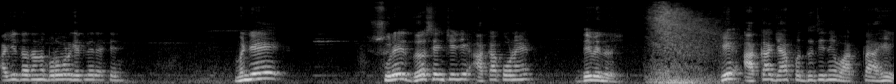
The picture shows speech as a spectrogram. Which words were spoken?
अजितदादांना बरोबर घेतलेलं आहे त्यांनी. म्हणजे सुरेश धस यांचे जे आका कोण आहेत देवेंद्रजी. हे आका ज्या पद्धतीने वागता आहे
